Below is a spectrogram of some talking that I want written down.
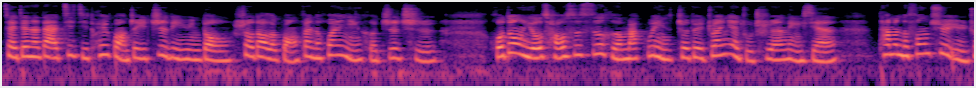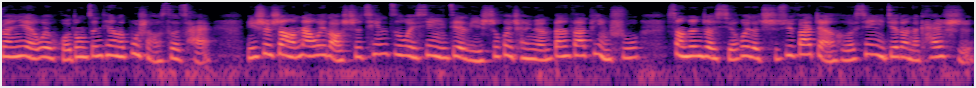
在加拿大积极推广这一智力运动，受到了广泛的欢迎和支持。活动由曹思思和 Mark Win 这对专业主持人领衔。他们的风趣与专业为活动增添了不少色彩。仪式上，纳威老师亲自为新一届理事会成员颁发聘书，象征着协会的持续发展和新一阶段的开始。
